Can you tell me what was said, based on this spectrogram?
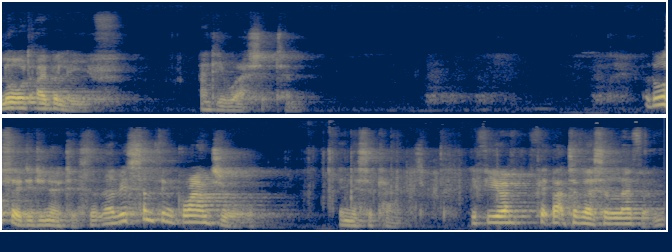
Lord, I believe. And he worshipped him. But also, did you notice that there is something gradual in this account? If you um, flip back to verse 11,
